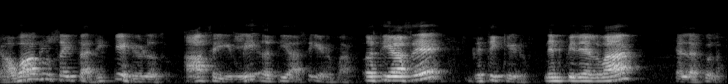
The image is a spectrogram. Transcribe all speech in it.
ಯಾವಾಗಲೂ ಸಹಿತ ಅದಕ್ಕೆ ಹೇಳೋದು. ಆಸೆ ಇರಲಿ, ಅತಿ ಆಸೆ ಇರಬಾರ್ದು. ಅತಿ ಆಸೆ ಗತಿ ಕೇಡು. ನೆನಪಿದೆ ಅಲ್ವಾ? ಎಲ್ಲರಿಗೂ ನಮಸ್ಕಾರ.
